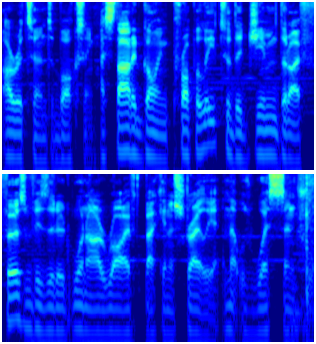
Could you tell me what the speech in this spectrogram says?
I returned to boxing. I started going properly to the gym that I first visited when I arrived back in Australia, and that was West Central.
